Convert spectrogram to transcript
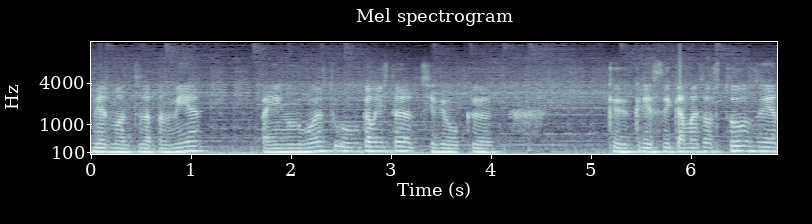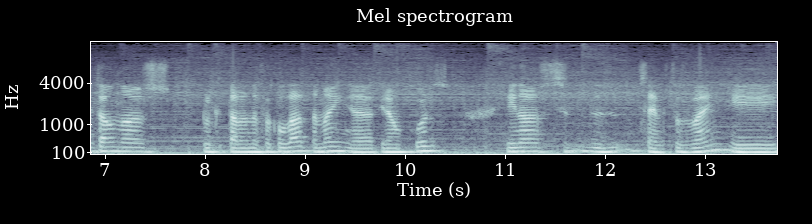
mesmo antes da pandemia, pá, em agosto, o vocalista decidiu que, que queria se dedicar mais aos estudos e então nós, porque estava na faculdade também, a tirar um curso, e nós dissemos tudo bem e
